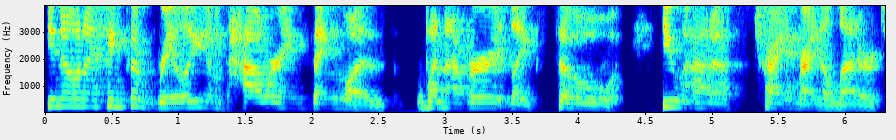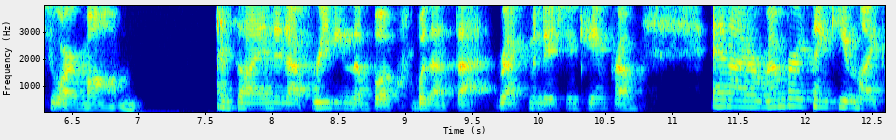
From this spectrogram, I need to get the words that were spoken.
You know, and I think the really empowering thing was whenever, like, so you had us try and write a letter to our mom. And so I ended up reading the book that that recommendation came from. And I remember thinking, like,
